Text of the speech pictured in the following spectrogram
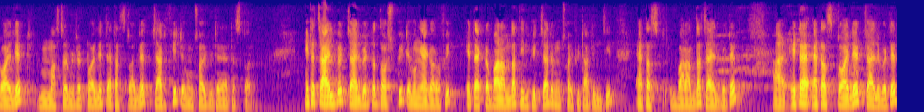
টয়লেট মাস্টার বেডের টয়লেট অ্যাটাচ টয়লেট চার ফিট এবং ছয় ফিটের অ্যাটাচ টয়লেট এটা চাইল্ড বেড চাইল্ড বেডটা দশ ফিট এবং এগারো ফিট এটা একটা বারান্দা, তিন ফিট চার এবং ছয় ফিট আট ইঞ্চির অ্যাটাচ বারান্দা চাইল্ড বেডের আর এটা অ্যাটাচ টয়লেট চাইল্ড বেডের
